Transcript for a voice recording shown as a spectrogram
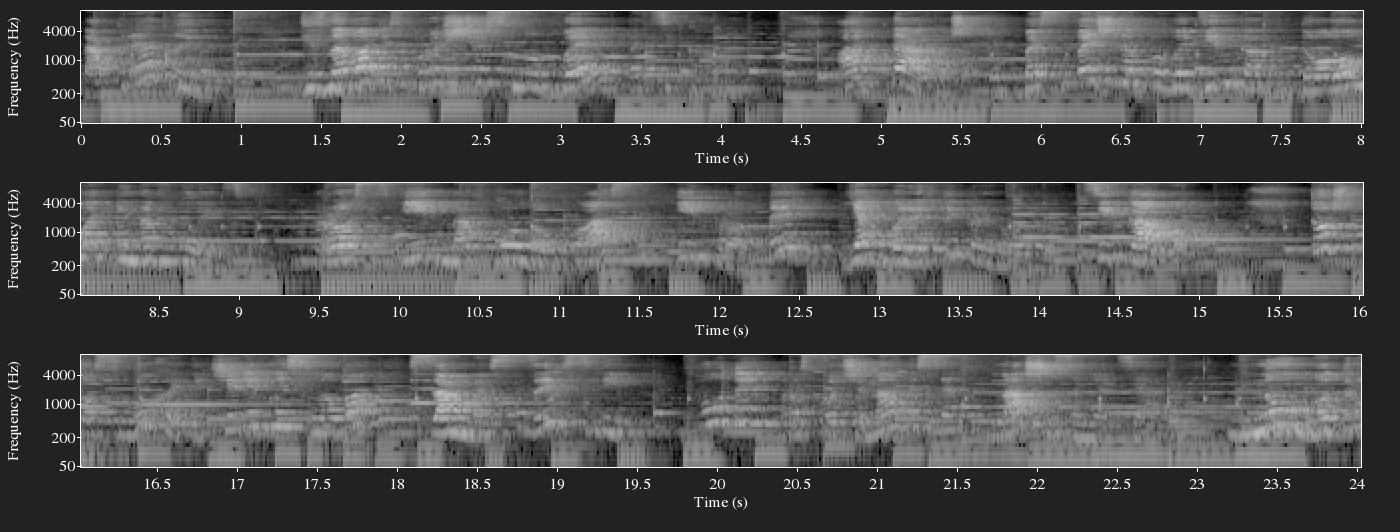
та креативити, дізнаватись про щось нове та цікаве. А також безпечна поведінка вдома і на вулиці, про світ навколо вас і про те, як берегти природу. Цікаво? Тож послухайте чарівні слова, саме з цих слів буде розпочинатися наше заняття. Нумо, друзі,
